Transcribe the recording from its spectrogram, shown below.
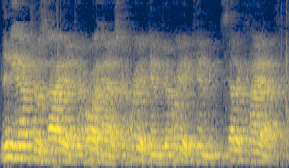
Then you have Josiah, Jehoahaz, Jehoiakim, Jehoiachin, Zedekiah,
